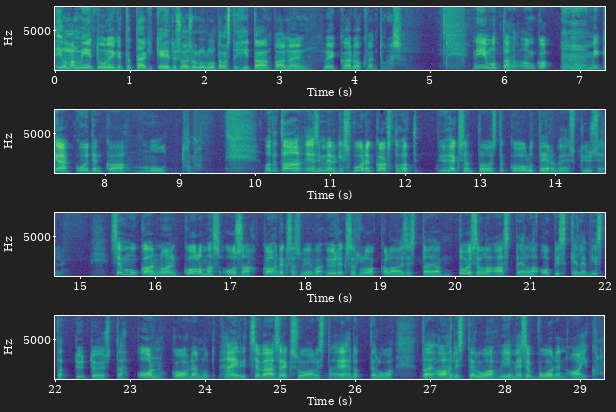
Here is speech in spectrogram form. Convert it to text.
Ilman MeToo-liikettä tämäkin kehitys olisi ollut luultavasti hitaampaa, näin veikkaa Doc Ventures. Niin, mutta onko mikä kuitenkaan muuttunut? Otetaan esimerkiksi vuoden 2019 kouluterveyskysely. Sen mukaan noin kolmas osa 8-9-luokkalaisista ja toisella asteella opiskelevista tytöistä on kohdannut häiritsevää seksuaalista ehdottelua tai ahdistelua viimeisen vuoden aikana.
